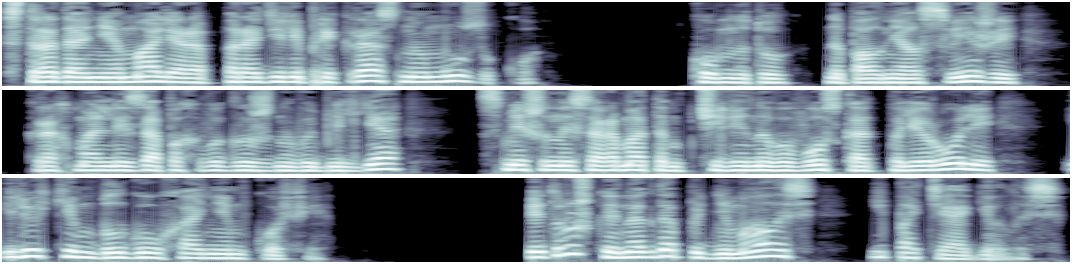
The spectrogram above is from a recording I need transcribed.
Страдания Малера породили прекрасную музыку. Комнату наполнял свежий, крахмальный запах выглаженного белья, смешанный с ароматом пчелиного воска от полироли и легким благоуханием кофе. Петрушка иногда поднималась и потягивалась.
